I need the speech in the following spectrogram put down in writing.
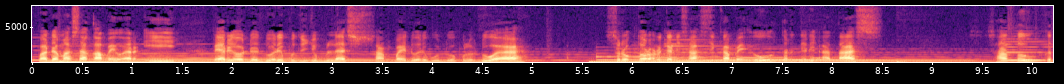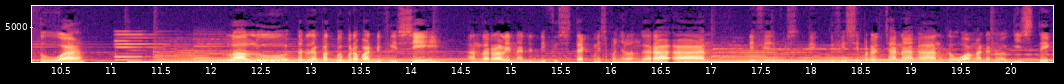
Pada masa KPU RI periode 2017 sampai 2022, struktur organisasi KPU terdiri atas satu ketua, lalu terdapat beberapa divisi, antara lain ada divisi teknis penyelenggaraan, divisi, divisi perencanaan, keuangan dan logistik,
